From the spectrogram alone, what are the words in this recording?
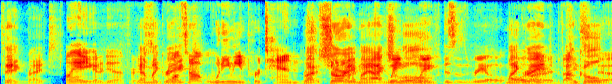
thing, right? Oh yeah, you got to do that first. Yeah, my great. Well, it's not. What do you mean pretend? Right, sorry, Todd? my actual- wink, wink. This is real. My All great uncle Yeah.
